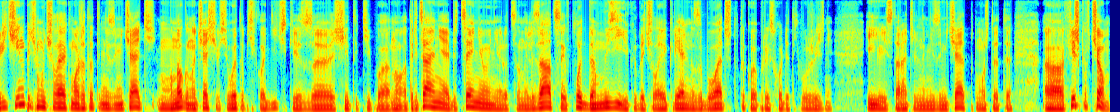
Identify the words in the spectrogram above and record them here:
Причин, почему человек может это не замечать, много, но чаще всего это психологические защиты типа ну, отрицания, обесценивания, рационализации, вплоть до амнезии, когда человек реально забывает, что такое происходит в его жизни. И старательно не замечает, потому что это... Э, фишка в чем?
